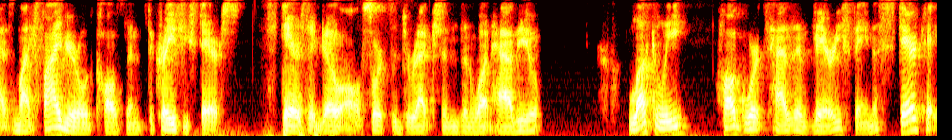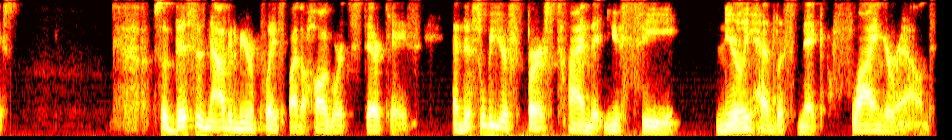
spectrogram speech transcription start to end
as my five-year-old calls them, the crazy stairs. Stairs that go all sorts of directions and what have you. Luckily, Hogwarts has a very famous staircase. So this is now going to be replaced by the Hogwarts staircase, and this will be your first time that you see nearly headless Nick flying around.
